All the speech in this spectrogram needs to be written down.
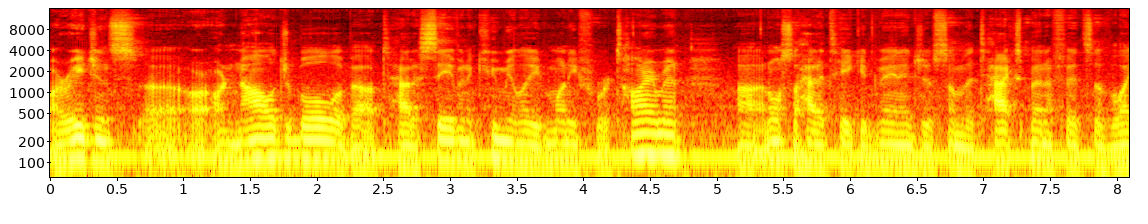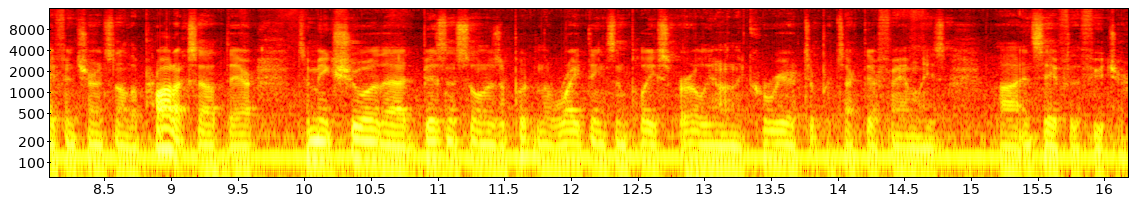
our agents uh, are, are knowledgeable about how to save and accumulate money for retirement, uh, and also how to take advantage of some of the tax benefits of life insurance and other products out there to make sure that business owners are putting the right things in place early on in their career to protect their families uh, and save for the future.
